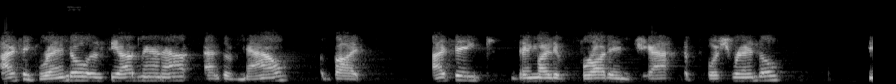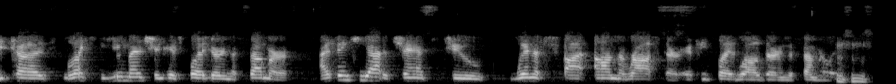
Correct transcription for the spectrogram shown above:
I think Randle is the odd man out as of now, but I think they might have brought in Jack to push Randle because, like you mentioned, his play during the summer. I think he had a chance to win a spot on the roster if he played well during the summer league,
